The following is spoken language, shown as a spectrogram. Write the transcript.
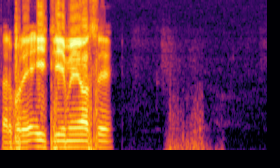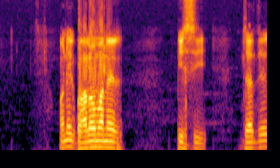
তারপরে এইচডিএমএ আছে। অনেক ভালো মানের পিসি যাদের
